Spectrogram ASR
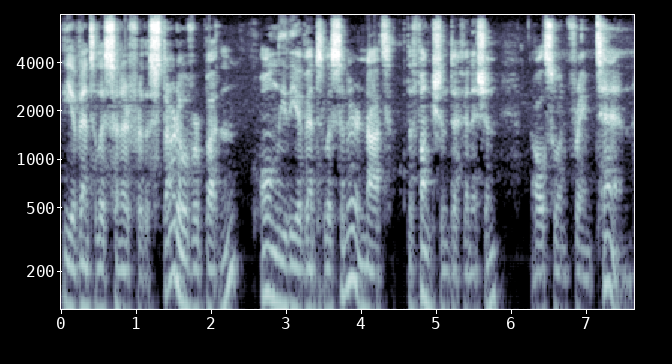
the event listener for the start over button only the event listener, not the function definition, also in frame 10.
